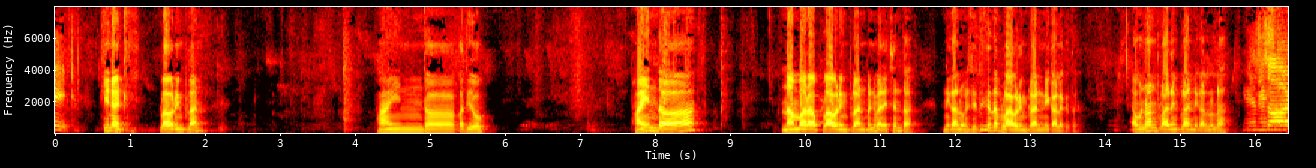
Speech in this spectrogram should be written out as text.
Eight. किन फ्लावरिङ प्लान्ट फाइन द कति हो find the number of flowering plant पनि भनेको छ नि त। निकाल्नु भनेपछि त्यही त फ्लावरिङ प्लान्ट निकालेको त। अब नन फ्लावरिङ प्लान्ट निकाल्नु ल Yes, sir.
